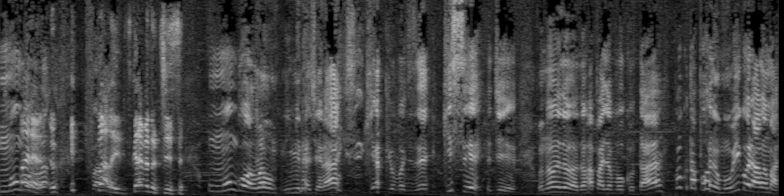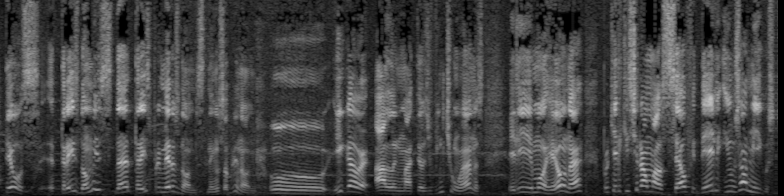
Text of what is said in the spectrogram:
um mongolão... Eu... fala aí, descreve a notícia. Um mongolão em Minas Gerais, que é o que eu vou dizer, que ser de. O nome do, do rapaz eu vou ocultar. Vou ocultar porra nenhuma. O Igor Alan Matheus, é três nomes, né? Três primeiros nomes, nenhum sobrenome. O Igor Alan Matheus, de 21 anos, ele morreu, né? Porque ele quis tirar uma selfie dele e os amigos.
